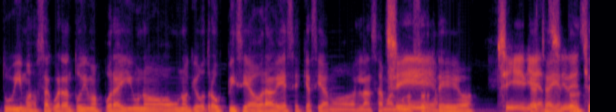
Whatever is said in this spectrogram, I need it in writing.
tuvimos, ¿se acuerdan? Tuvimos por ahí uno, uno que otro auspiciador a veces que hacíamos, lanzamos Sí. algunos sorteos. Sí, bien, sí, de hecho.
